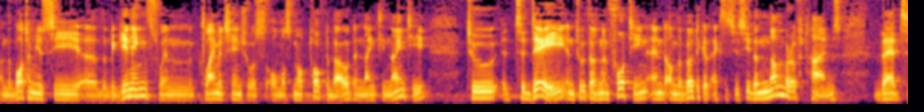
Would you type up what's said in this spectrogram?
On the bottom, you see uh, the beginnings when climate change was almost not talked about in 1990 to today in 2014. And on the vertical axis, you see the number of times that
